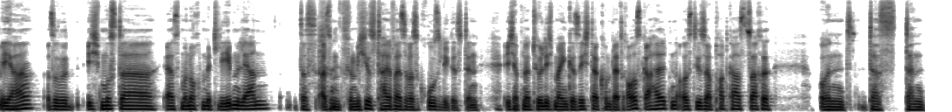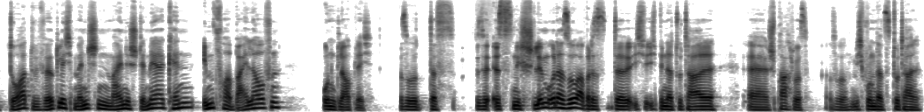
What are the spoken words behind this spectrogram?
Ja, also ich muss da erstmal noch mit leben lernen. Das, also für mich ist teilweise was Gruseliges, denn ich habe natürlich mein Gesicht da komplett rausgehalten aus dieser Podcast-Sache. Und dass dann dort wirklich Menschen meine Stimme erkennen im Vorbeilaufen, unglaublich. Also das ist nicht schlimm oder so, aber das, da, ich, ich bin da total äh, sprachlos. Also mich wundert's total.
